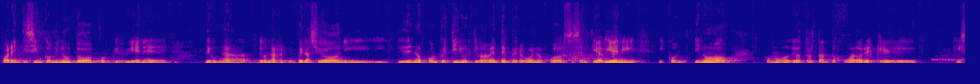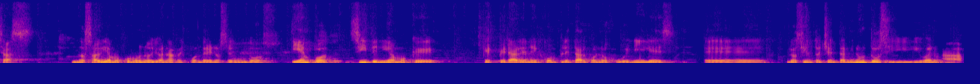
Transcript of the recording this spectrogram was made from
45 minutos porque viene de una, de una recuperación y, de no competir últimamente, pero bueno, el jugador se sentía bien y, y continuó, como de otros tantos jugadores que quizás no sabíamos cómo nos iban a responder en los segundos tiempos, sí teníamos que, esperar en el completar con los juveniles eh, los 180 minutos y, bueno, ah.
